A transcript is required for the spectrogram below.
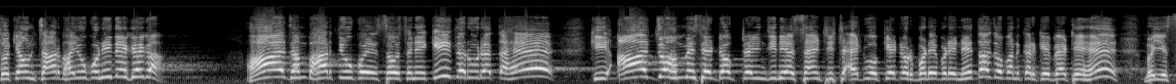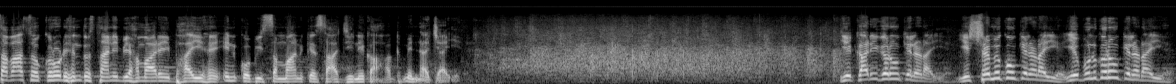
तो क्या उन चार भाइयों को नहीं देखेगा? आज हम भारतीयों को यह सोचने की ज़रूरत है कि आज जो हम में से डॉक्टर इंजीनियर साइंटिस्ट एडवोकेट और बड़े बड़े नेता जो बनकर के बैठे हैं, भाई ये सवा सौ करोड़ हिंदुस्तानी भी हमारे भाई हैं, इनको भी सम्मान के साथ जीने का हक मिलना चाहिए। ये कारीगरों की लड़ाई है, ये श्रमिकों की लड़ाई है, ये बुनकरों की लड़ाई है,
